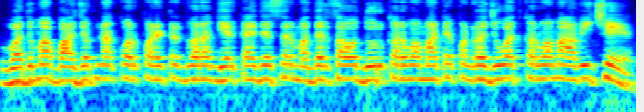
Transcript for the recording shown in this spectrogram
વધમાં ભાજપના કોર્પોરેટર દ્વારા ગેરકાયદેસર મદરસાઓ દૂર કરવા માટે પણ રજૂઆત કરવામાં આવી છે.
